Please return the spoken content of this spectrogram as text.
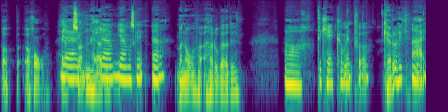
og, og hård. Her, ja, sådan hærdet. Ja, ja, måske. Ja. Hvornår har du været det? Åh, det kan jeg ikke komme ind på. Kan du ikke? Nej,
